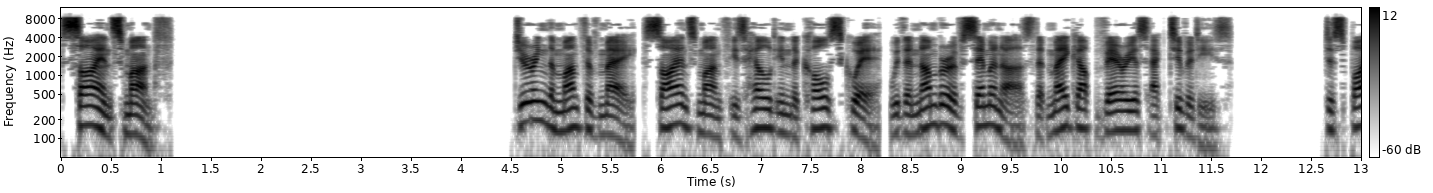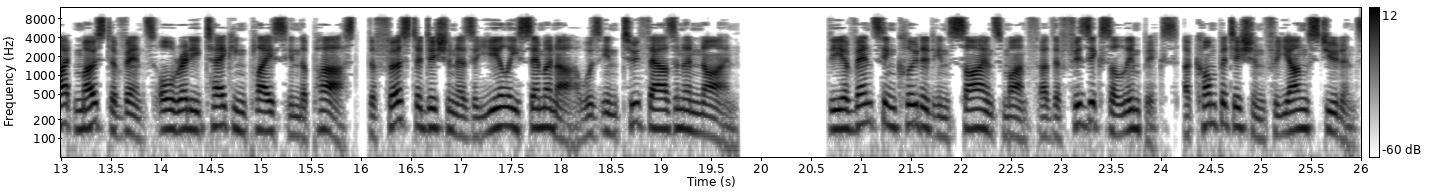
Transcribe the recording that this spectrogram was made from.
Science Month During the month of May, Science Month is held in the Coal Square, with a number of seminars that make up various activities. Despite most events already taking place in the past, the first edition as a yearly seminar was in 2009. The events included in Science Month are the Physics Olympics a competition for young students,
